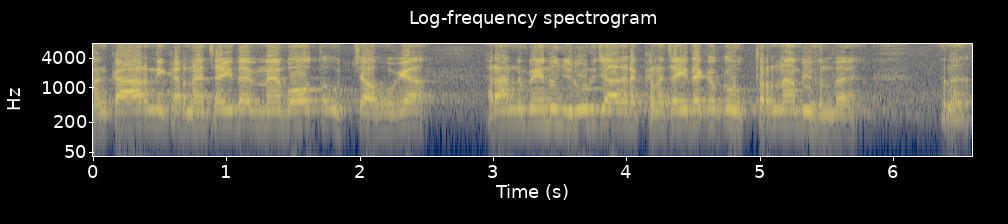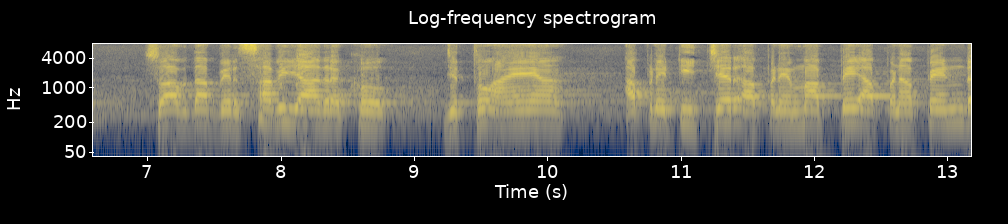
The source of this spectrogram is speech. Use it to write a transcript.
ਹੰਕਾਰ ਨਹੀਂ ਕਰਨਾ ਚਾਹੀਦਾ ਵੀ ਮੈਂ ਬਹੁਤ ਉੱਚਾ ਹੋ ਗਿਆ। ਰਨਵੇ ਨੂੰ ਜ਼ਰੂਰ ਯਾਦ ਰੱਖਣਾ ਚਾਹੀਦਾ ਕਿਉਂਕਿ ਉਤਰਨਾ ਵੀ ਹੁੰਦਾ ਹੈ, ਹਨਾ? ਸੋ ਆਪਦਾ ਵਿਰਸਾ ਵੀ ਯਾਦ ਰੱਖੋ। ਜਿੱਥੋਂ ਆਏ ਆ, ਆਪਣੇ ਟੀਚਰ, ਆਪਣੇ ਮਾਪੇ, ਆਪਣਾ ਪਿੰਡ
